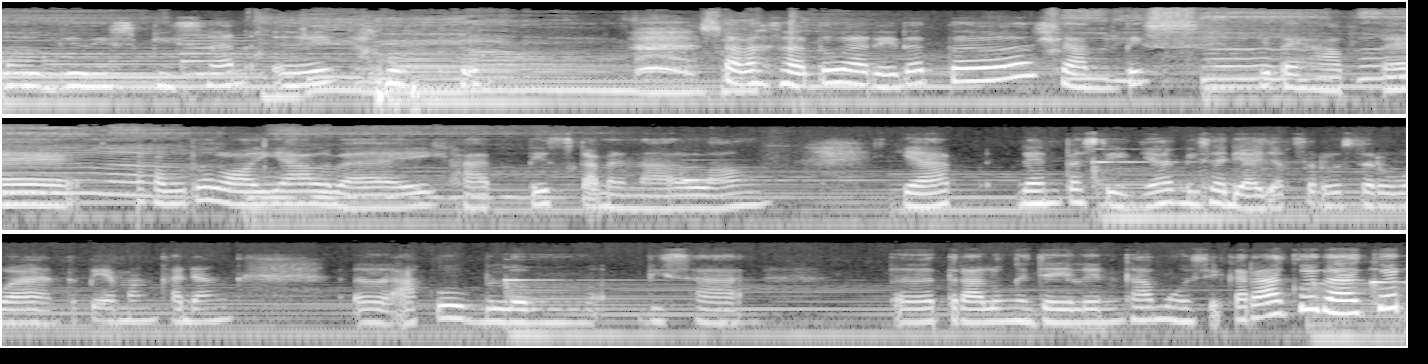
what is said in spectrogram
oh, gelis pisan eh. Tuh salah satu wanita tercantik di THP kamu tuh loyal baik hati suka menolong. Ya dan pastinya bisa diajak seru-seruan. Tapi emang kadang uh, aku belum bisa uh, terlalu ngejailin kamu sih. Karena aku takut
